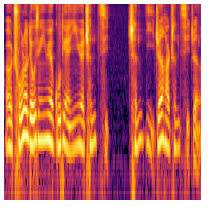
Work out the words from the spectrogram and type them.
呃，除了流行音乐、古典音乐，陈绮陈以真还是陈绮贞？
